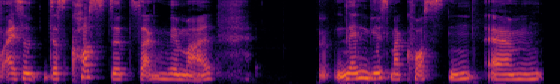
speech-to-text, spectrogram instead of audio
also das kostet, sagen wir mal, nennen wir es mal Kosten, ähm,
